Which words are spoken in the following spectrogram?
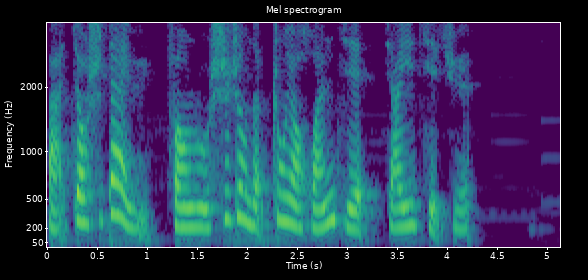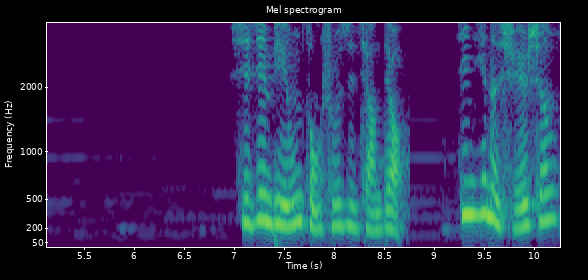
把教师待遇放入施政的重要环节加以解决。习近平总书记强调，今天的学生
